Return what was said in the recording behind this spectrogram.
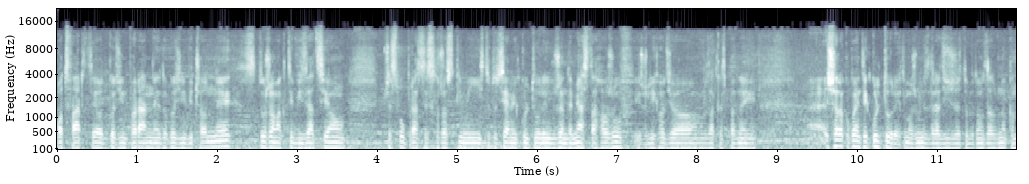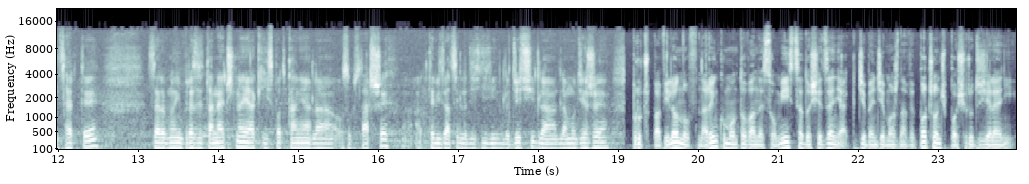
otwarty od godzin porannych do godzin wieczornych z dużą aktywizacją przy współpracy z chorzowskimi instytucjami kultury i Urzędem Miasta Chorzów, jeżeli chodzi o zakres pewnej e, szeroko pojętej kultury. Tu możemy zdradzić, że to będą zarówno koncerty, zarówno imprezy taneczne, jak i spotkania dla osób starszych, aktywizacje dla dzieci, dla, dzieci, dla, dla młodzieży. Prócz pawilonów na rynku montowane są miejsca do siedzenia, gdzie będzie można wypocząć pośród zieleni.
